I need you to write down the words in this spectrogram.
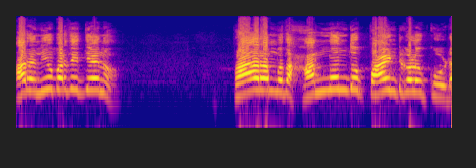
ಆದರೆ ನೀವು ಬರೆದಿದ್ದೇನು? ಪ್ರಾರಂಭದ ಹನ್ನೊಂದು ಪಾಯಿಂಟ್ಗಳು ಕೂಡ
